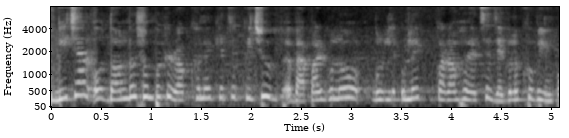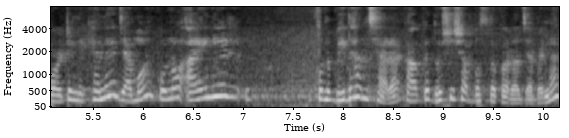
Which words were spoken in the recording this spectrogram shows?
বিচার ও দণ্ড সম্পর্কে রক্ষণের ক্ষেত্রে কিছু ব্যাপারগুলো উল্লে- উল্লেখ করা হয়েছে যেগুলো খুব ইম্পর্টেন্ট এখানে। যেমন, কোনো আইনের কোনো বিধান ছাড়া কাউকে দোষী সাব্যস্ত করা যাবে না।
